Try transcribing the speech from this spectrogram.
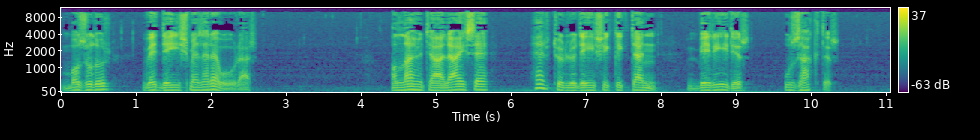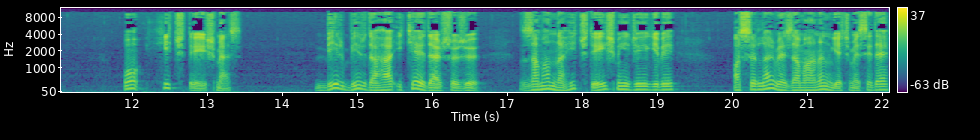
bozulur ve değişmelere uğrar. Allahü Teala ise her türlü değişiklikten beridir, uzaktır. O hiç değişmez. Bir bir daha iki eder sözü zamanla hiç değişmeyeceği gibi asırlar ve zamanın geçmesi de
